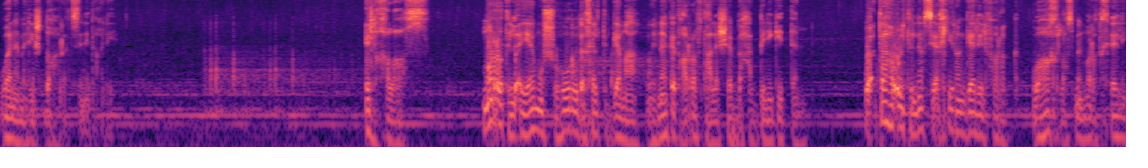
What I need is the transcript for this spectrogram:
وأنا ماليش ظهر أتسند عليه. الخلاص. مرت الأيام والشهور ودخلت الجامعة وهناك اتعرفت على شاب حبني جدا. وقتها قلت لنفسي أخيرا جالي الفرج وهخلص من مرات خالي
